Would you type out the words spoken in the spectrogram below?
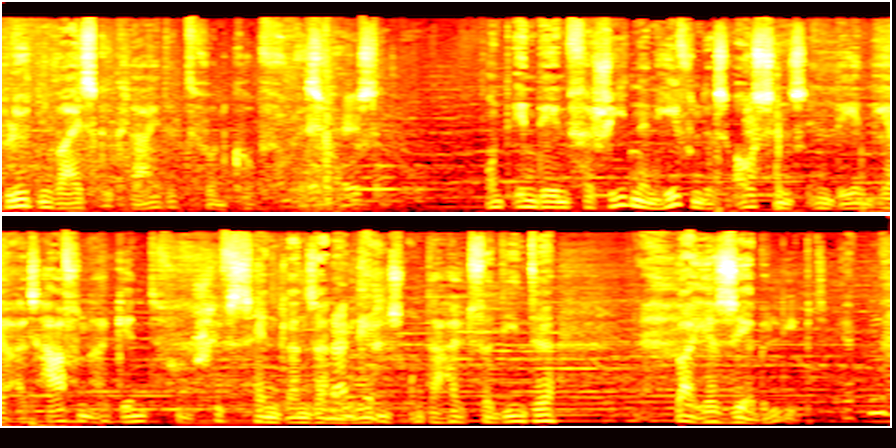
blütenweiß gekleidet von Kopf bis Fuß und in den verschiedenen Häfen des Ostens, in denen er als Hafenagent von Schiffshändlern seinen. Lebensunterhalt verdiente, war er sehr beliebt. Captain,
